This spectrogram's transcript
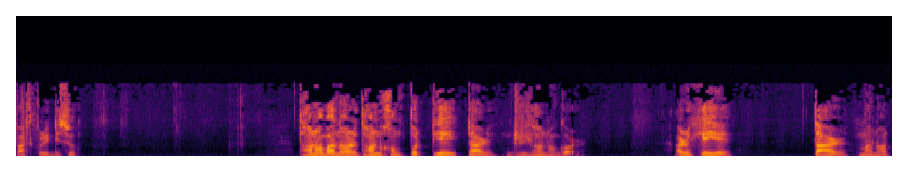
পাঠ কৰি দিছো। ধনবানৰ ধন সম্পত্তিয়েই তাৰ দৃঢ় নগৰ আৰু সেয়ে তাৰ মানত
